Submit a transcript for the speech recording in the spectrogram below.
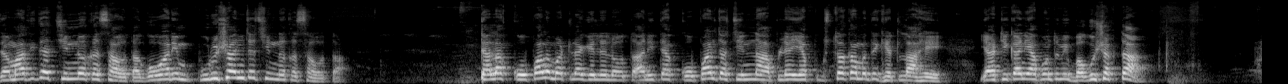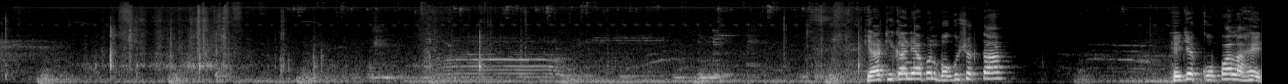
जमातीचा चिन्ह कसा होता? गोवारी पुरुषांचा चिन्ह कसा होता? त्याला कोपाल म्हटलं गेलेलं होतं आणि त्या कोपालचा चिन्ह आपल्या या पुस्तकामध्ये घेतलं आहे. या ठिकाणी आपण तुम्ही बघू शकता. या ठिकाणी आपण बघू शकता हे जे कोपाल आहेत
